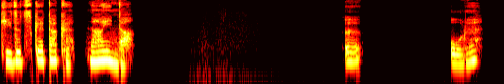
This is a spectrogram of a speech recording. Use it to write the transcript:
傷つけたくないんだ。え、俺？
